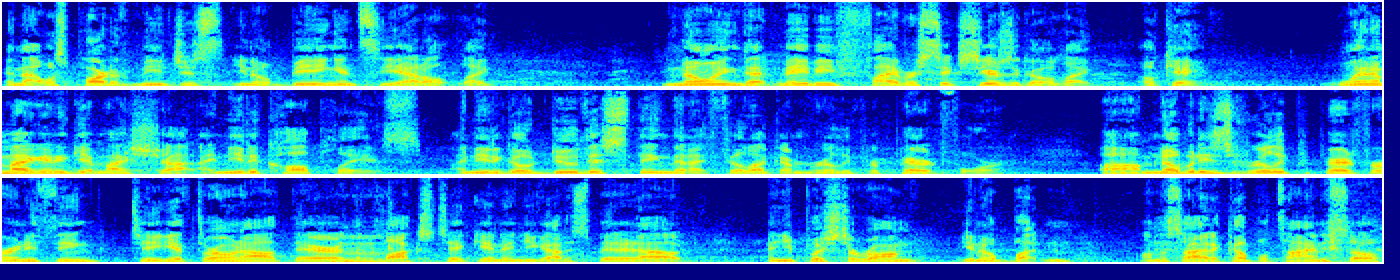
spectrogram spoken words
and that was part of me just you know being in Seattle, like knowing that maybe five or six years ago, like okay, when am I going to get my shot? I need to call plays. I need to go do this thing that I feel like I'm really prepared for. Um, nobody's really prepared for anything till you get thrown out there and the clock's ticking and you got to spit it out and you push the wrong you know button on the side a couple times. So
